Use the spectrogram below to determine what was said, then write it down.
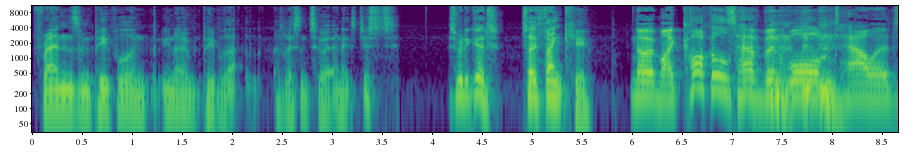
friends and people, and you know, people that have listened to it, and it's just it's really good. So thank you. No, my cockles have been warmed, Howard,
